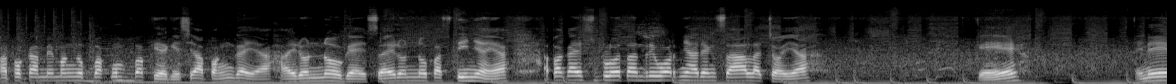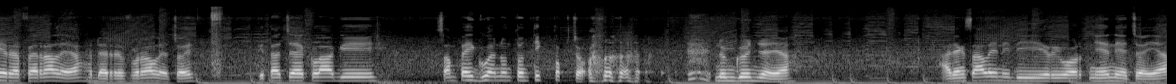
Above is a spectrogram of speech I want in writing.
Apakah memang ngebak ngebak ya guys ya? Apa enggak ya? I don't know guys. I don't know pastinya ya. Apakah exploitan rewardnya ada yang salah coy ya? Oke Ini referral ya dari referral ya coy. Kita cek lagi. Sampai gua nonton tiktok cok. Nunggunya ya. Ada yang salah ini di rewardnya ini ya coy ya.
